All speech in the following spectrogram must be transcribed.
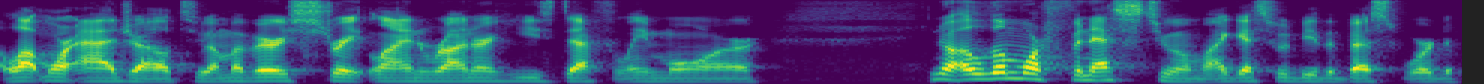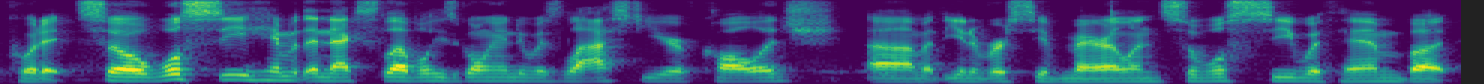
a lot more agile too. I'm a very straight line runner. He's definitely more, you know, a little more finesse to him, I guess would be the best word to put it. So we'll see him at the next level. He's going into his last year of college um, at the University of Maryland. So we'll see with him. But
